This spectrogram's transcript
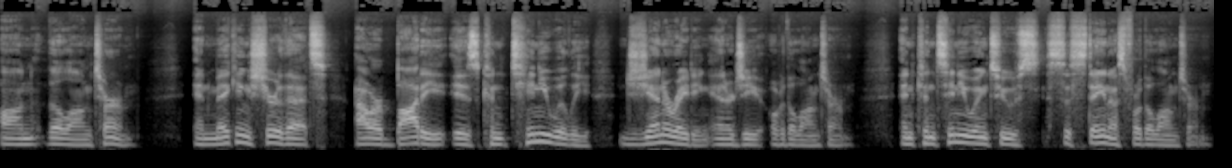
on the long term and making sure that our body is continually generating energy over the long term and continuing to sustain us for the long term.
